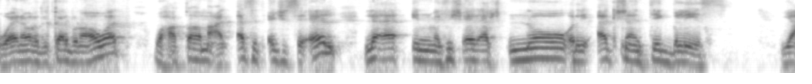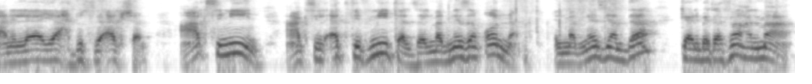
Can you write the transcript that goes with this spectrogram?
هو هنا واخد الكربون أهوت وحطها مع ال acid HCl لقى إن مفيش أي reaction no reaction take place يعني لا يحدث reaction عكس مين؟ عكس ال active metal زي المغنيسيوم قلنا. المغنيسيوم ده كان بيتفاعل مع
